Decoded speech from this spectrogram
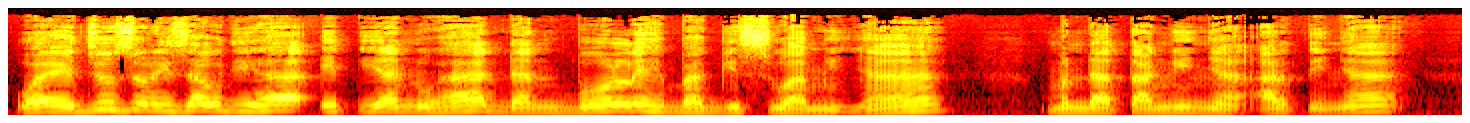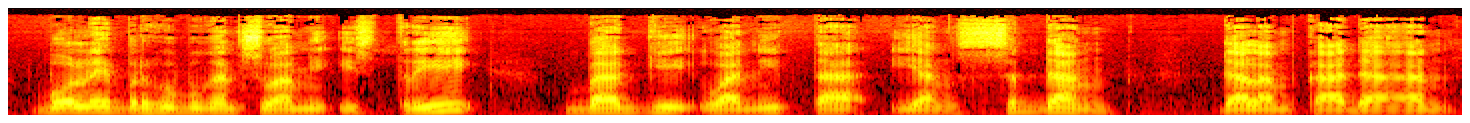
Wa yajuzu li zawjiha ityanuha dan boleh bagi suaminya mendatanginya artinya boleh berhubungan suami istri bagi wanita yang sedang dalam keadaan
